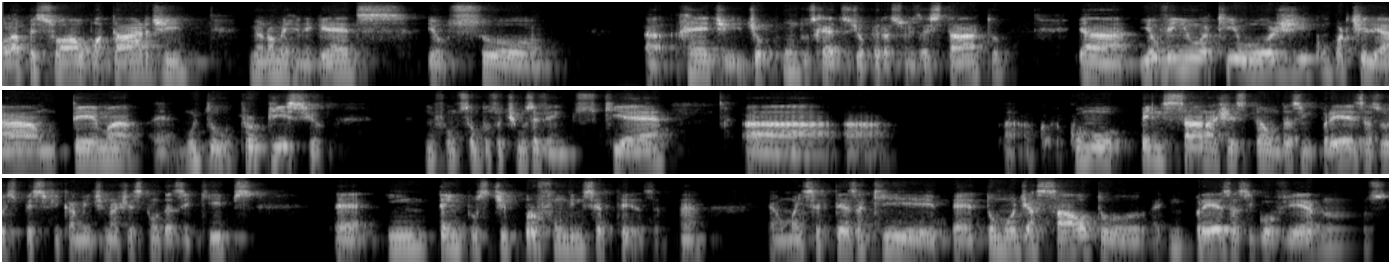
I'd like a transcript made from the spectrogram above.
Olá pessoal, boa tarde. Meu nome é René Guedes, eu sou uh, head de, um dos heads de operações da Stato uh, e eu venho aqui hoje compartilhar um tema é, muito propício em função dos últimos eventos, que é uh, como pensar na gestão das empresas ou especificamente na gestão das equipes é, em tempos de profunda incerteza, né? É uma incerteza que é, tomou de assalto empresas e governos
